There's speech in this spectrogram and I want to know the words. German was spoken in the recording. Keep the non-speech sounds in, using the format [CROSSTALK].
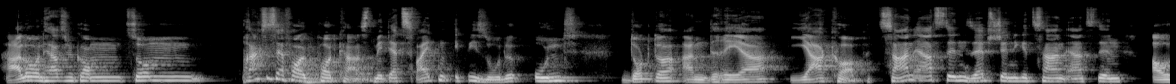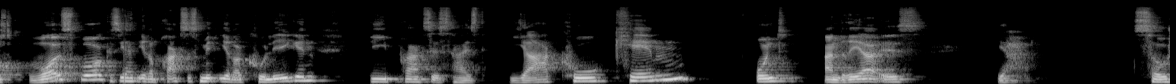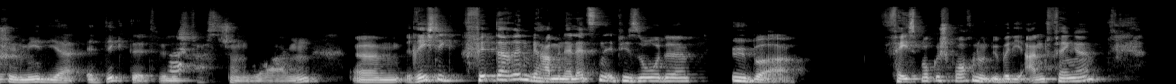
Hallo und herzlich willkommen zum Praxiserfolg Podcast mit der zweiten Episode und Dr. Andrea Jakob, Zahnärztin, selbstständige Zahnärztin aus Wolfsburg. Sie hat ihre Praxis mit ihrer Kollegin. Die Praxis heißt Jakokem und Andrea ist ja Social Media addicted, will ich fast schon sagen ähm, richtig fit darin. Wir haben in der letzten Episode über Facebook gesprochen und über die Anfänge.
